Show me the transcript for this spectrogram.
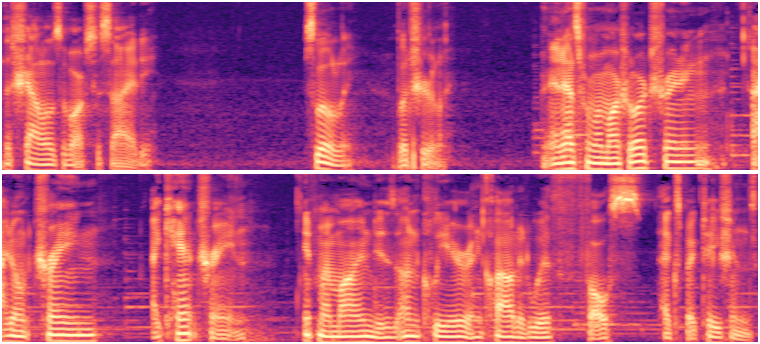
the shallows of our society. Slowly, but surely. And as for my martial arts training, I don't train, I can't train if my mind is unclear and clouded with false expectations.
